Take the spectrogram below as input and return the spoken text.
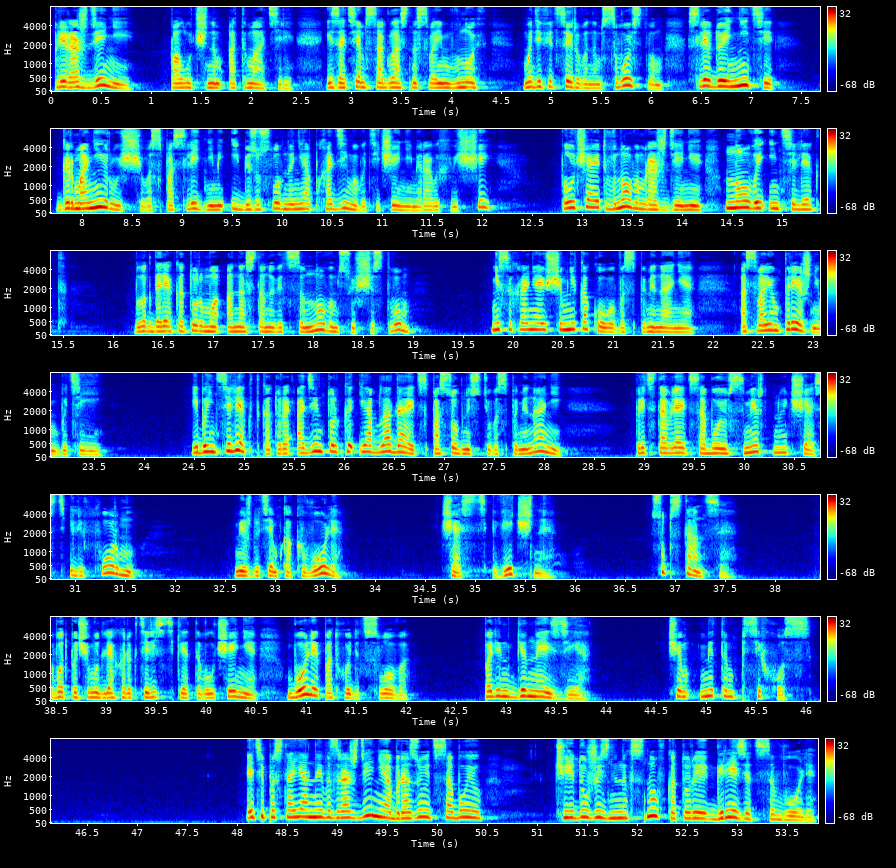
при рождении, полученным от матери, и затем, согласно своим вновь модифицированным свойствам, следуя нити – гармонирующего с последними и, безусловно, необходимого течения мировых вещей, получает в новом рождении новый интеллект, благодаря которому она становится новым существом, не сохраняющим никакого воспоминания о своем прежнем бытии. Ибо интеллект, который один только и обладает способностью воспоминаний, представляет собою смертную часть или форму, между тем как воля — часть вечная — субстанция. Вот почему для характеристики этого учения более подходит слово полингенезия, чем метампсихоз. Эти постоянные возрождения образуют собою череду жизненных снов, которые грезятся воле,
